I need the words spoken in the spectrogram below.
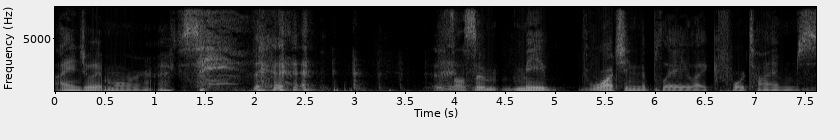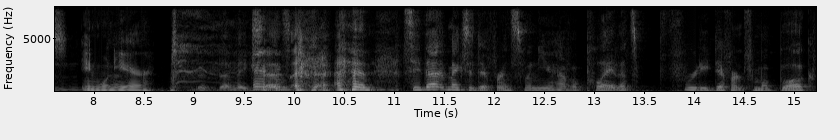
i enjoy it more i have to say it's also me watching the play like four times Mm, in one yeah. year that, that makes sense. and see that makes a difference when you have a play that's pretty different from a book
